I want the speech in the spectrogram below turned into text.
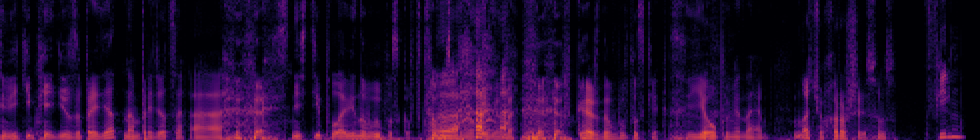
Википедию запретят, нам придется а, снести половину выпусков, потому что мы примерно в каждом выпуске ее упоминаем. Ну а что, хороший ресурс фильм,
